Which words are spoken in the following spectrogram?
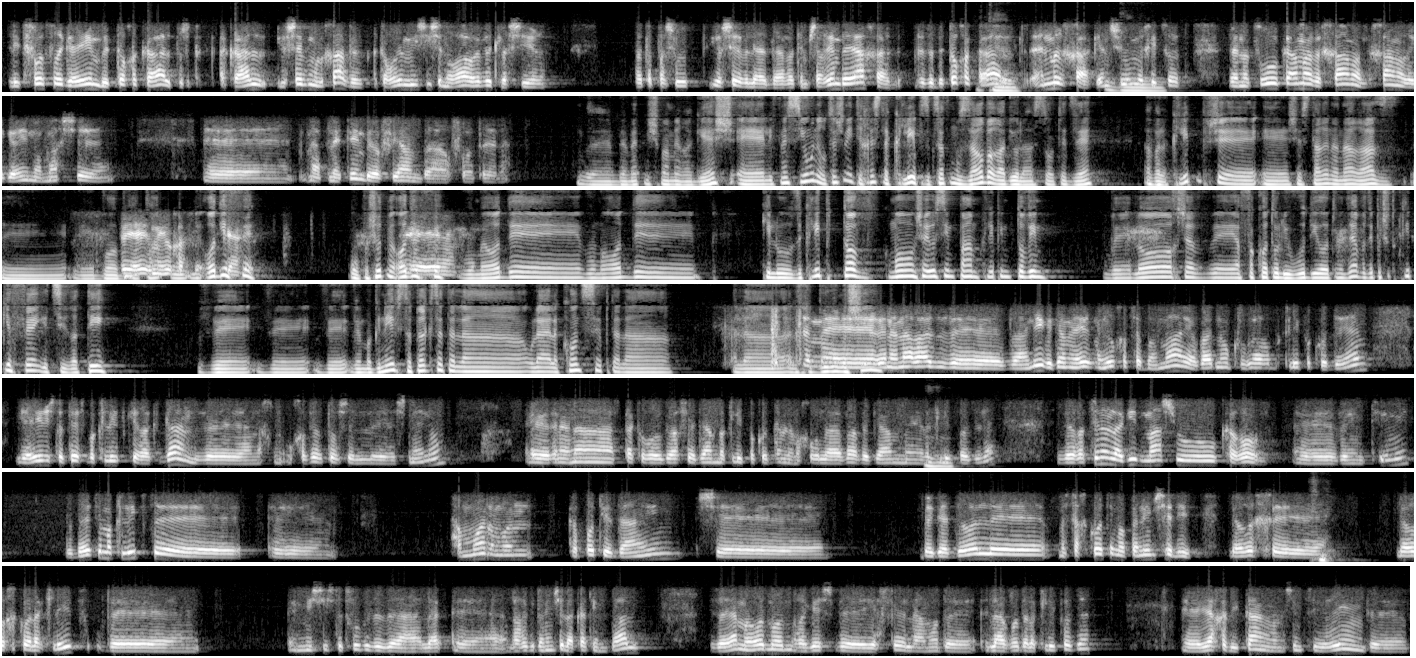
לתפוס רגעים בתוך הקהל, פשוט הקהל יושב מולך ואתה רואה מישהי שנורא אוהבת לשיר. ואתה פשוט יושב לידה ואתם שרים ביחד, וזה בתוך הקהל, okay. אין מרחק, אין שום מחיצות. ונוצרו כמה וכמה וכמה רגעים ממש אה, אה, מהפנטים ביופיים בהופעות האלה. זה באמת נשמע מרגש. אה, לפני סיום אני רוצה שנתייחס לקליפ, זה קצת מוזר ברדיו לעשות את זה, אבל הקליפ ש, אה, שעשתה רננה רז, אה, מאוד יפה. כן. הוא פשוט מאוד יפה, והוא מאוד, והוא מאוד, כאילו זה קליפ טוב, כמו שהיו עושים פעם קליפים טובים. ולא עכשיו הפקות הוליוודיות וזה, אבל זה פשוט קליפ יפה, יצירתי ומגניב. ספר קצת על ה... אולי על הקונספט, על ה... על החיבור עם השיר. רננה רז ואני וגם יאיר מיוחס הבמאי עבדנו כבר בקליפ הקודם. יאיר השתתף בקליפ כרקדן והוא חבר טוב של שנינו. רננה עשתה קוריאוגרפיה גם בקליפ הקודם למכור לאהבה וגם לקליפ הזה. ורצינו להגיד משהו קרוב אה, ואינטימי, ובעצם הקליפ זה אה, המון המון כפות ידיים אה, משחקות עם הפנים שלי לאורך, אה, לאורך כל הקליפ, ומי שהשתתפו בזה זה הרקדנים של להקת ענבל. זה היה מאוד מאוד מרגש ויפה לעמוד, אה, לעבוד על הקליפ הזה. אה, יחד איתנו, אנשים צעירים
